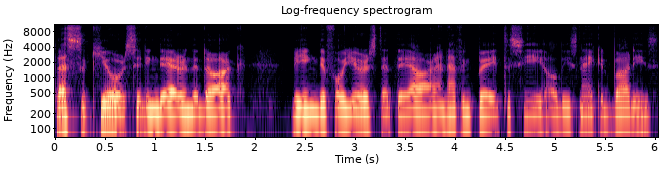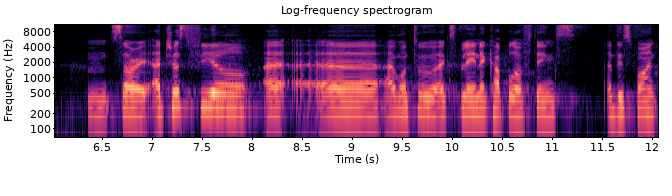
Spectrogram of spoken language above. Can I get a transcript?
less secure sitting there in the dark being the voyeurs that they are and having paid to see all these naked bodies. Um, sorry, I just feel uh, uh, I want to explain a couple of things at this point.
